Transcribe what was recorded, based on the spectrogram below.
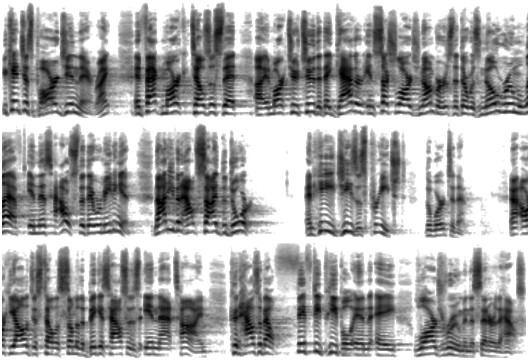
You can't just barge in there, right? In fact, Mark tells us that uh, in Mark 2 2 that they gathered in such large numbers that there was no room left in this house that they were meeting in, not even outside the door. And he, Jesus, preached the word to them. Now, archaeologists tell us some of the biggest houses in that time could house about 50 people in a large room in the center of the house.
